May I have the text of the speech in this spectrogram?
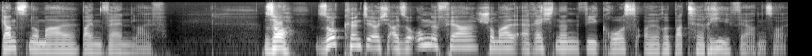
ganz normal beim Vanlife. So, so könnt ihr euch also ungefähr schon mal errechnen, wie groß eure Batterie werden soll.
